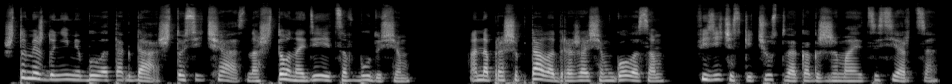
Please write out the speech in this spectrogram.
Что между ними было тогда, что сейчас, на что надеяться в будущем? Она прошептала дрожащим голосом, физически чувствуя, как сжимается сердце.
